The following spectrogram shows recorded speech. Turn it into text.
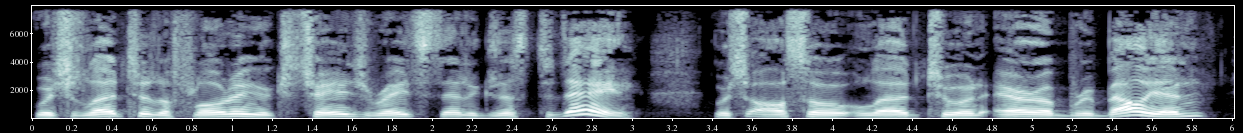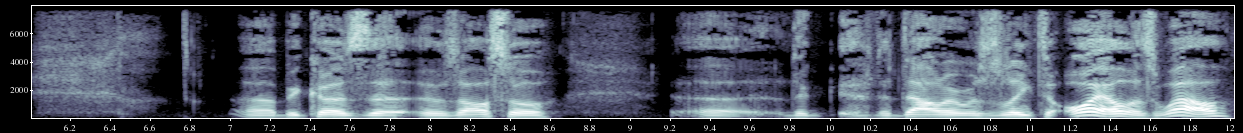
which led to the floating exchange rates that exist today, which also led to an Arab rebellion uh, because uh, it was also uh, the the dollar was linked to oil as well,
